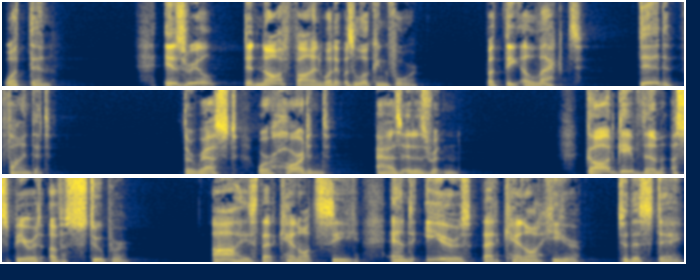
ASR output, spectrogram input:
What then? Israel did not find what it was looking for, but the elect did find it. The rest were hardened, as it is written. God gave them a spirit of stupor, eyes that cannot see, and ears that cannot hear, to this day.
